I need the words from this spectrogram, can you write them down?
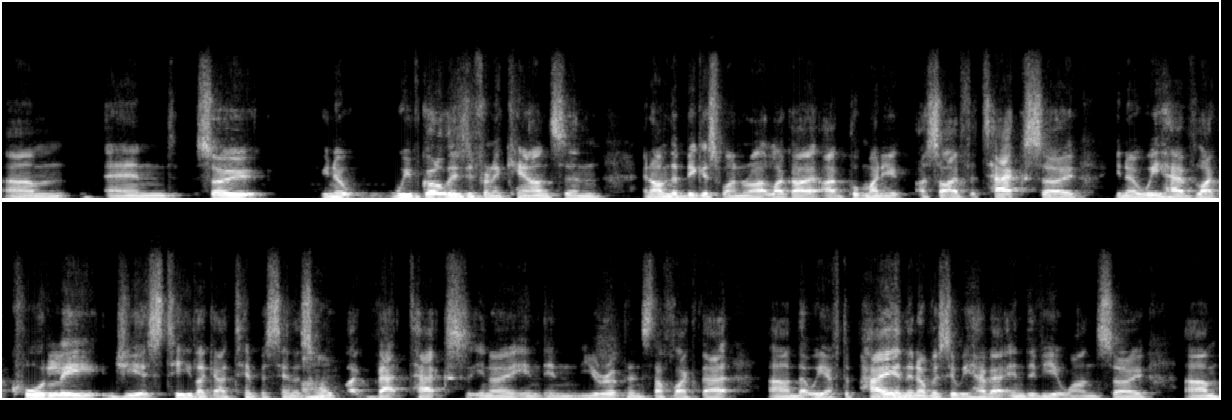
Um, and so you know we've got all these different accounts and and i'm the biggest one right? Like i, I put money aside for tax. So you know we have like quarterly gst like our 10% is uh-huh. like vat tax you know in, in europe and stuff like that um, that we have to pay. And then obviously we have our end of year one. So um,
